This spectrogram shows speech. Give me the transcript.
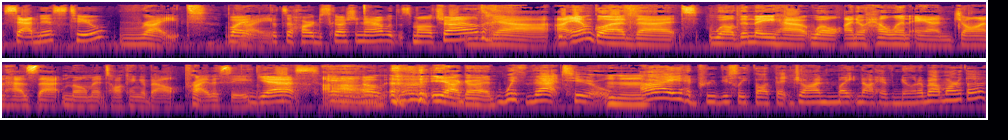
sadness too. Right. But right. that's a hard discussion to have with a small child. Yeah. I am glad that well then they have well, I know Helen and John has that moment talking about privacy. Yes. Um, and, oh. yeah, go ahead. With that too. Mm-hmm. I had previously thought that John might not have known about Martha.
